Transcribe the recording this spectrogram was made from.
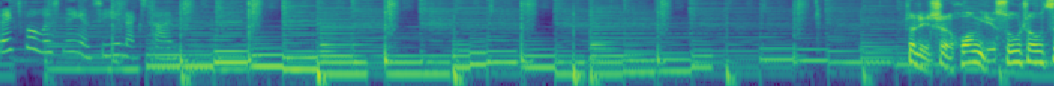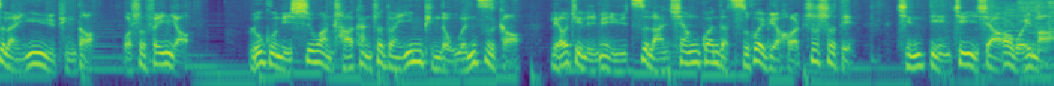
Thanks for listening and see you next time. 这里是荒野苏州自然英语频道，我是飞鸟。如果你希望查看这段音频的文字稿，了解里面与自然相关的词汇表和知识点，请点击一下二维码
